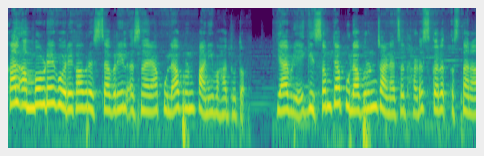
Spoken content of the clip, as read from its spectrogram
काल अंबवडे गोरेगाव रस्त्यावरील असणाऱ्या पुलावरून पाणी वाहत होतं. यावेळी गिसम त्या पुलावरून जाण्याचं धाडस करत असताना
